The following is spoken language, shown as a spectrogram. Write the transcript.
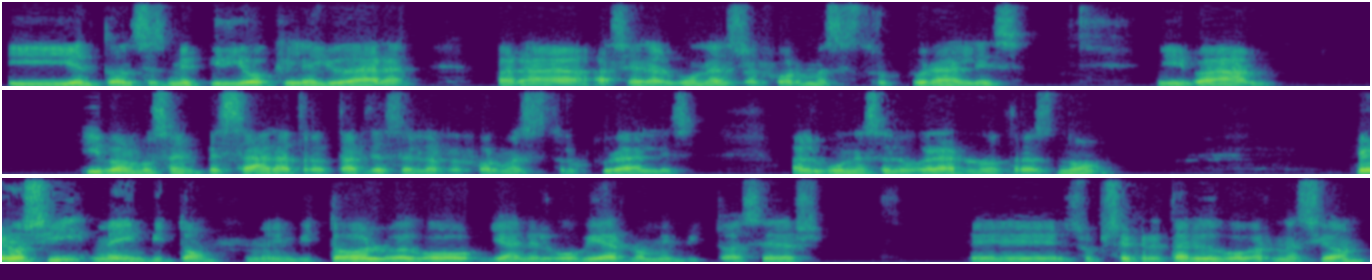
y entonces me pidió que le ayudara para hacer algunas reformas estructurales. Iba, íbamos a empezar a tratar de hacer las reformas estructurales. Algunas se lograron, otras no. Pero sí me invitó, me invitó. Luego ya en el gobierno me invitó a ser eh, subsecretario de gobernación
